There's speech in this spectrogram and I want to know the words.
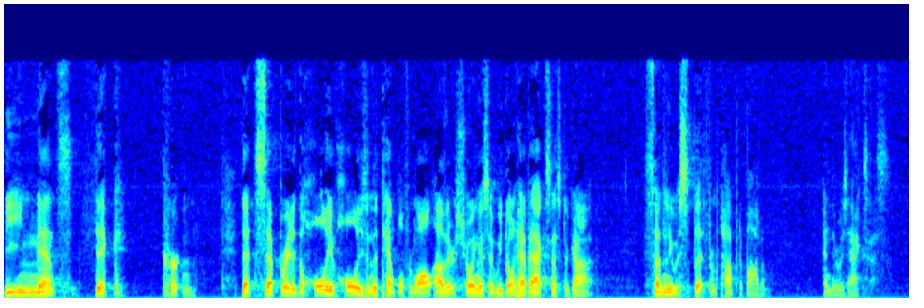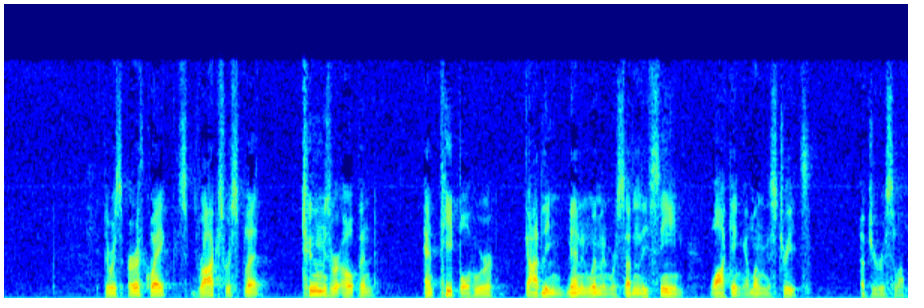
the immense, thick curtain that separated the Holy of Holies in the temple from all others, showing us that we don't have access to God, suddenly was split from top to bottom, and there was access. There was earthquakes, rocks were split, tombs were opened, and people who were godly men and women were suddenly seen walking among the streets of Jerusalem.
